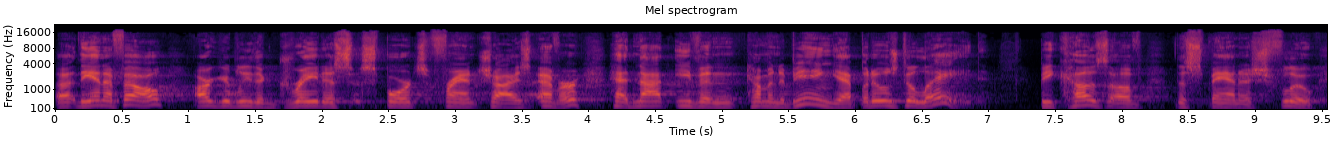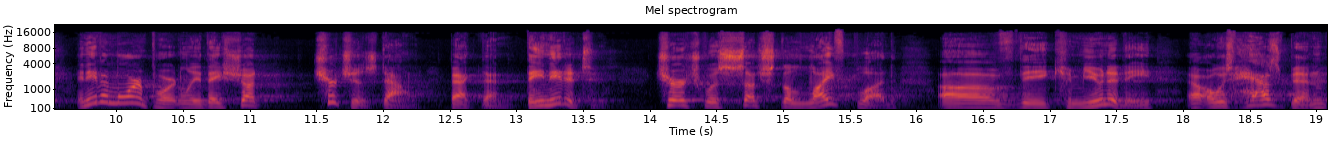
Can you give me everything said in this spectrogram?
Uh, the NFL, arguably the greatest sports franchise ever, had not even come into being yet, but it was delayed because of the Spanish flu. And even more importantly, they shut churches down back then. They needed to. Church was such the lifeblood of the community, uh, always has been,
